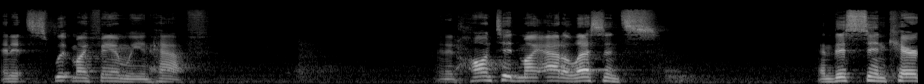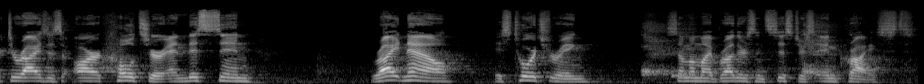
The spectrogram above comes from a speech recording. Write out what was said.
And it split my family in half. And it haunted my adolescence. And this sin characterizes our culture. And this sin, right now, is torturing some of my brothers and sisters in Christ.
